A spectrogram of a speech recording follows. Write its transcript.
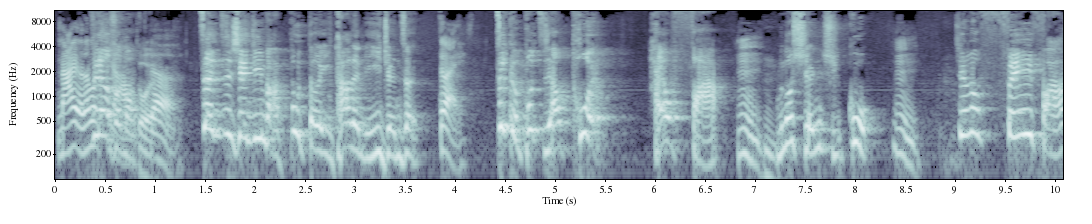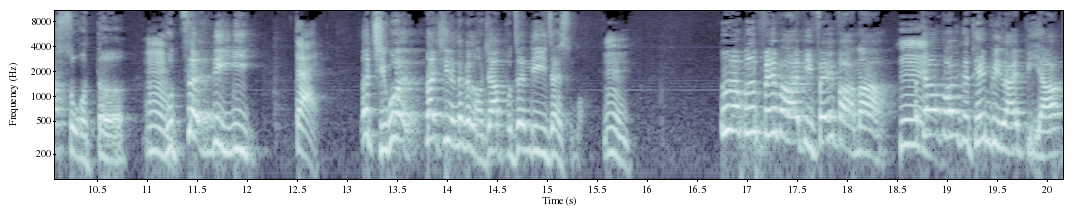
哪有那么叫什么？政治献金法不得以他的名义捐赠。对，这个不只要退，还要罚。嗯，我们都选举过。嗯，叫做非法所得，嗯，不正利益。对，那请问赖清德那个老家不正利益在什么？嗯，对啊，不是非法还比非法嘛？嗯，大家要放一个天平来比啊，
